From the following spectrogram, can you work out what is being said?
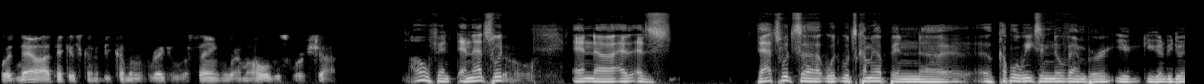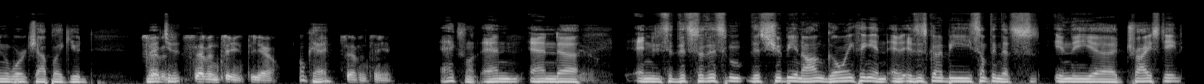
but now I think it's going to become a regular thing where I'm going to hold this workshop. Oh, and that's what, so, and uh, as that's what's uh, what, what's coming up in uh, a couple of weeks in November. You're, you're going to be doing a workshop like you'd mentioned. Seventeenth, yeah. Okay. Seventeenth. Excellent, and and uh, yeah and you said this, so this this should be an ongoing thing, and, and is this going to be something that's in the uh, tri-state,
